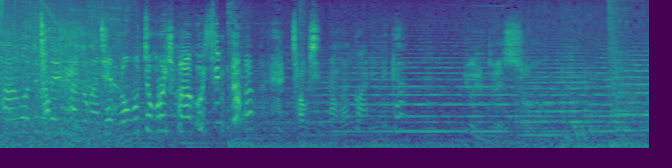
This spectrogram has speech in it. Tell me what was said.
방어드론을 적들이 제 가동한다. 로봇 쪽으로 향하고 있습니다. 정신 나간 거 아닙니까? 연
